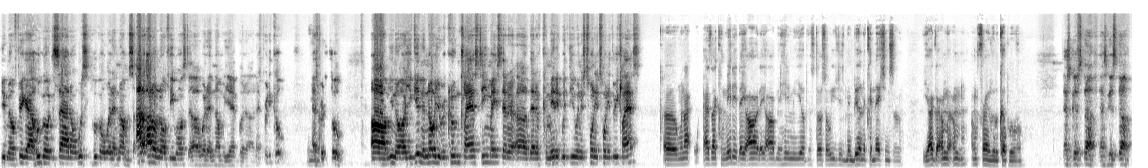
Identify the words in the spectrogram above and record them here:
you know figure out who gonna decide on which who gonna wear that number. So I don't, I don't know if he wants to uh, wear that number yet, but uh, that's pretty cool. That's pretty cool. Um, you know, are you getting to know your recruiting class teammates that are uh, that have committed with you in this 2023 class? Uh, when I as I committed, they all they all been hitting me up and stuff. So we've just been building a connection. So yeah, I got I'm I'm I'm friends with a couple of them. That's good stuff. That's good stuff.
